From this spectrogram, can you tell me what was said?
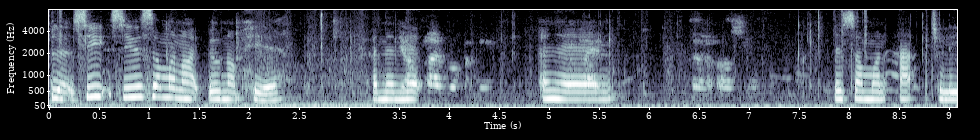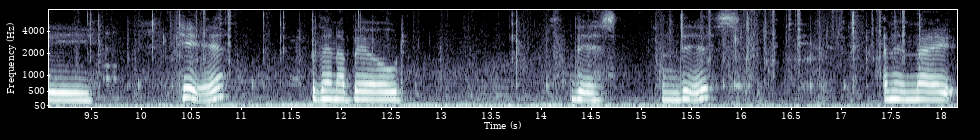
look, see, see there's someone like building up here, and then Yeah, I'm playing Rocket League. and then Uh, Arsenal. There's someone actually here, but then I build this and this, and then they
